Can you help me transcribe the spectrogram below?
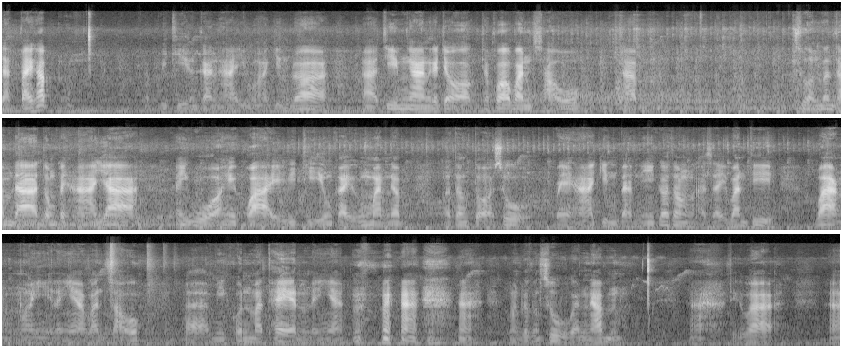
จัดไปครับ วิธีของการหาอยู่หากินว่าอ่าทีมงานก็จะออกเฉพาะวันเสาร์ครับ ส่วนวันธรรมดาต้องไปหาหญ้าให้วัวให้ควายวิถีของไก่ของมันครับ เราต้องต่อสู้ไปหากินแบบนี้ก็ต้องอาศัยวันที่ว่างหน่อยอะไรเงี้ยวันเสาร์มีคนมาแทนอะไรเงี้ยมันก็ต้องสู้กันครับถือว่าอ่า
